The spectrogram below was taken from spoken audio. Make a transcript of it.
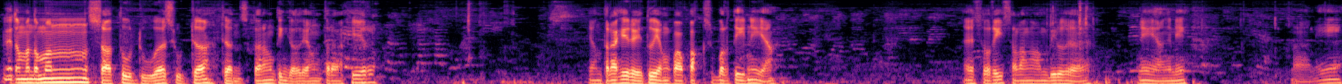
Oke teman-teman satu dua sudah dan sekarang tinggal yang terakhir. Yang terakhir yaitu yang papak seperti ini ya. Eh sorry salah ngambil ya. Ini yang ini. Nah ini.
